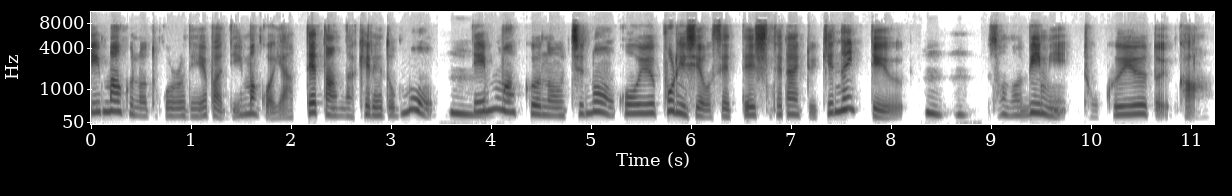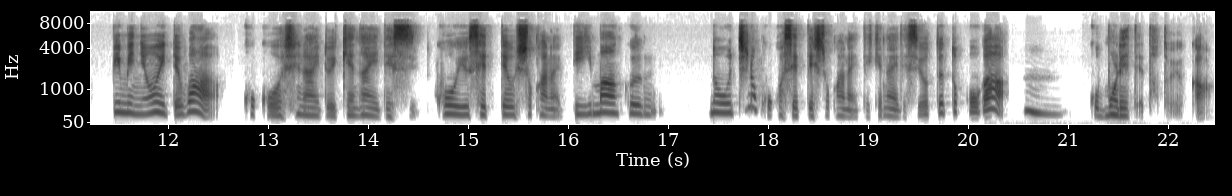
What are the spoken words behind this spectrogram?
D マークのところで言えば D マークはやってたんだけれども、うん。D マークのうちのこういうポリシーを設定してないといけないっていううんうん。そのビミ特有というか、ビミにおいては、ここをしないといけないです。こういう設定をしとかない。D マークのうちのここ設定しとかないといけないですよってとこが、うん。こう漏れてたというか、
